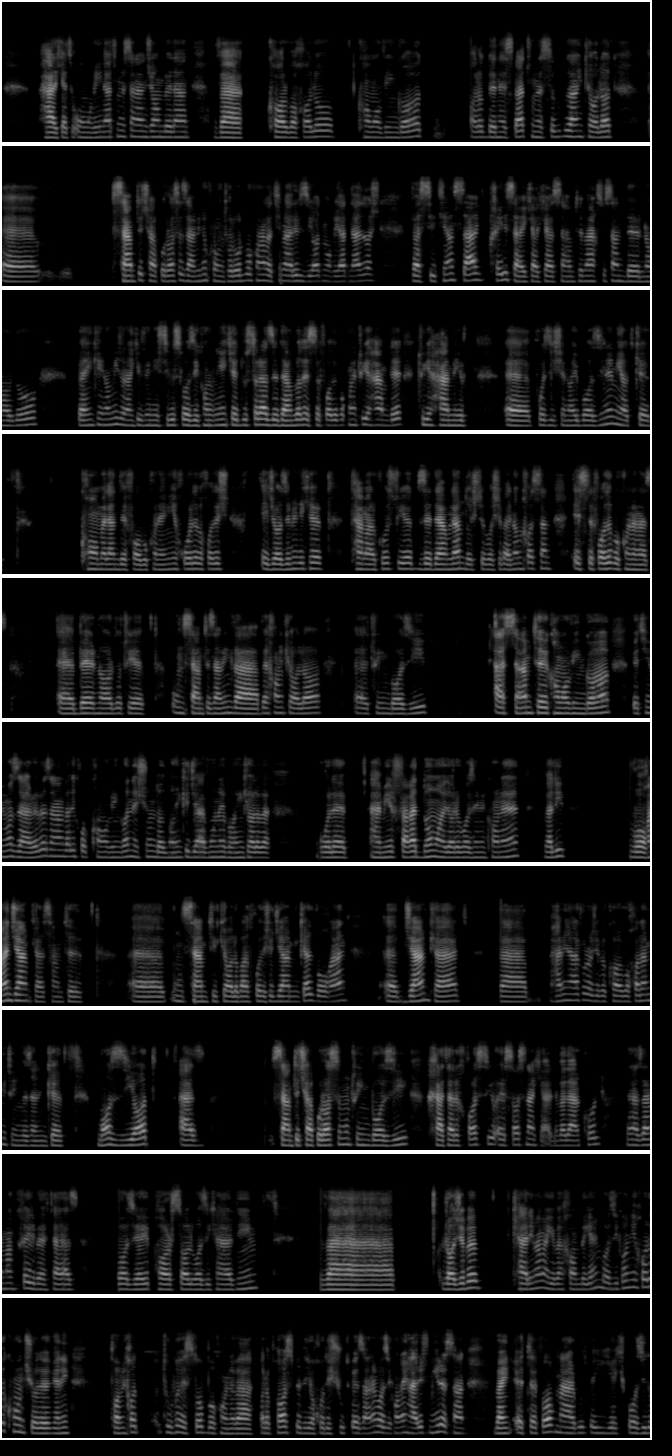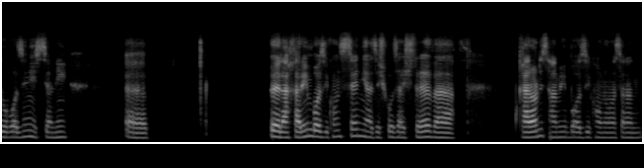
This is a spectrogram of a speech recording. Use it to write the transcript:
حرکت عمقی نتونستن انجام بدن و کارواخال و کاماوینگا حالا به نسبت تونسته بودن که حالا سمت چپ و راست زمین رو کنترل بکنن و تیم حریف زیاد موقعیت نداشت و سیتی هم سعی خیلی سعی کرد که از سمت مخصوصا برناردو و اینکه اینا می‌دونن که وینیسیوس بازیکنیه که دوست داره از ضد استفاده بکنه توی حمله توی همه position های بازی نمیاد که کاملا دفاع بکنه. یعنی خورده به خودش اجازه میده که تمرکز توی ضد حمله داشته باشه و اینا می‌خواستن استفاده بکنن از برناردو توی اون سمت زمین و بخوان که حالا توی این بازی از سمت کاماوینگا به تیم ما ضربه بزنن ولی خب کاماوینگا نشون داد با اینکه جوونه با اینکه حالا به قول امیر فقط دو ماه داره بازی می‌کنه ولی واقعا جمع کرد سمت اون سمتی که حالا باید خودش جمع می‌کرد واقعا جمع کرد و همین حرف راجع به کار هم می‌تونیم بزنیم که ما زیاد از سمت چپ و راستمون تو این بازی خطر خاصی رو احساس نکردیم و در کل به نظر من خیلی بهتر از بازی های پارسال بازی کردیم و راجب کریم هم اگه بخوام بگم بازیکن یه خورده کند شده. یعنی تا می‌خواد توپ استوب بکنه و حالا پاس بده یا خودش شوت بزنه بازیکنهای حریف می‌رسن و این اتفاق مربوط به یک بازی دو بازی نیست. یعنی بالاخره این بازیکن سنی ازش گذشته و قرار نیست همه بازیکن مثلا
